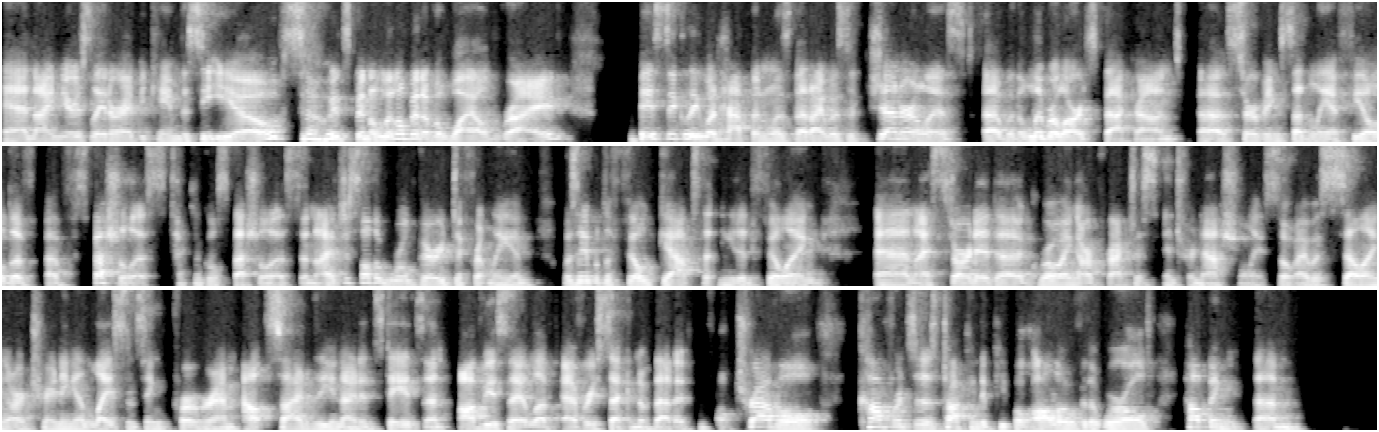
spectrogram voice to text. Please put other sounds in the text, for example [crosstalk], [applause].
And nine years later, I became the CEO. [laughs] So it's been a little bit of a wild ride basically what happened was that I was a generalist uh, with a liberal arts background, uh, serving suddenly a field of, of specialists, technical specialists. And I just saw the world very differently and was able to fill gaps that needed filling. And I started uh, growing our practice internationally. So I was selling our training and licensing program outside of the United States. And obviously, I loved every second of that. It involved travel, conferences, talking to people all over the world, helping um,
